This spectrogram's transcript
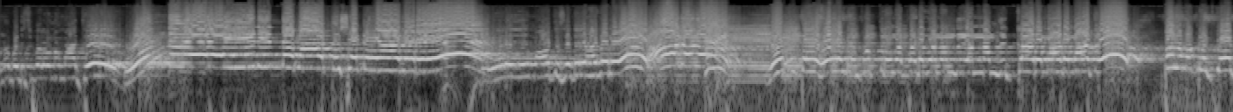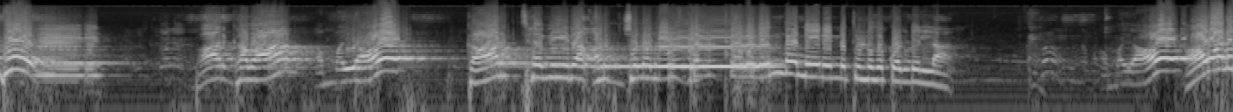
ಉಣಬಡಿಸಿ ಬರೋಣ ಮಾತೆ ಮಾತು ಸಡೆಯಾದರೆ ವೇಳೆ ಈ ಮಾತು ಸೆಡೆಯಾದರೆ ಎಂತ ಹೇಳಿ ಪುತ್ರನ ಪಡೆದ ನಂದು ಎನ್ನ ಧಿಕ್ಕಾರ ಮಾಡ ಮಾತೆ. ಪರಮ ಭಾರ್ಗವ ಅಮ್ಮಯ್ಯ ಕಾರ್ಥವೀರ ಅರ್ಜುನನು ಎಂಥವನೆಂದು ನೀನಿನ್ನು ತಿಳಿದುಕೊಂಡಿಲ್ಲ. ಅವನು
